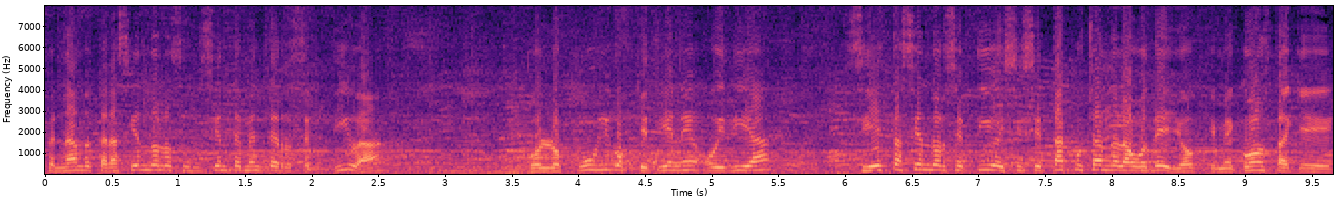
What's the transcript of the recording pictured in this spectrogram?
Fernando, estará siendo lo suficientemente receptiva con los públicos que tiene hoy día, si está siendo receptiva y si se está escuchando la voz de ellos, que me consta que,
